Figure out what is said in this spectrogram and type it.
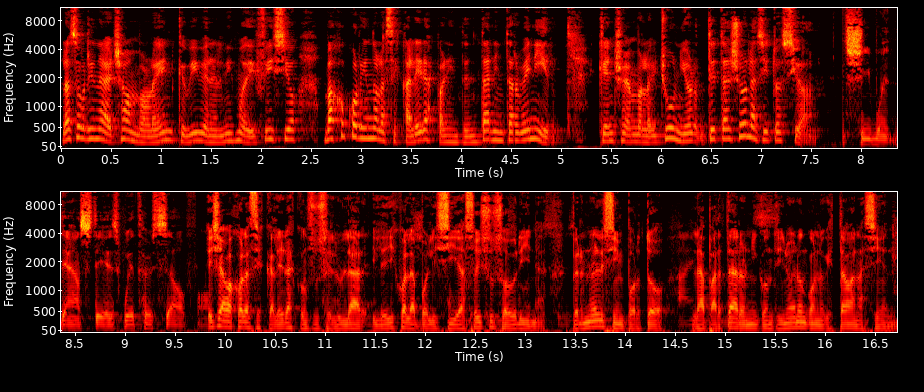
La sobrina de Chamberlain, que vive en el mismo edificio, bajó corriendo las escaleras para intentar intervenir. Ken Chamberlain Jr. detalló la situación. Ella bajó las escaleras con su celular y le dijo a la policía, soy su sobrina, pero no les importó. La apartaron y continuaron con lo que estaban haciendo.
